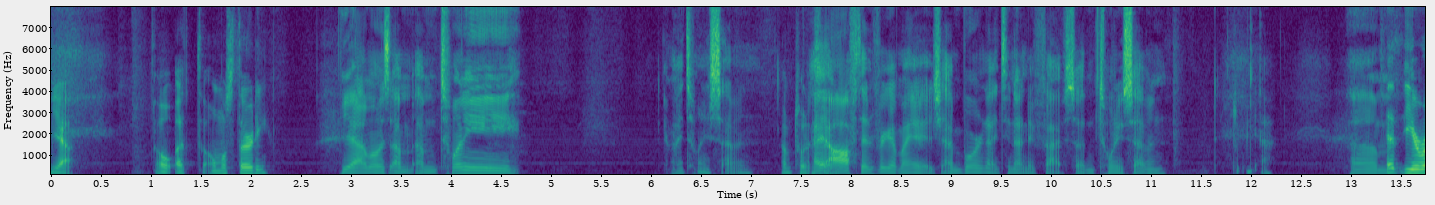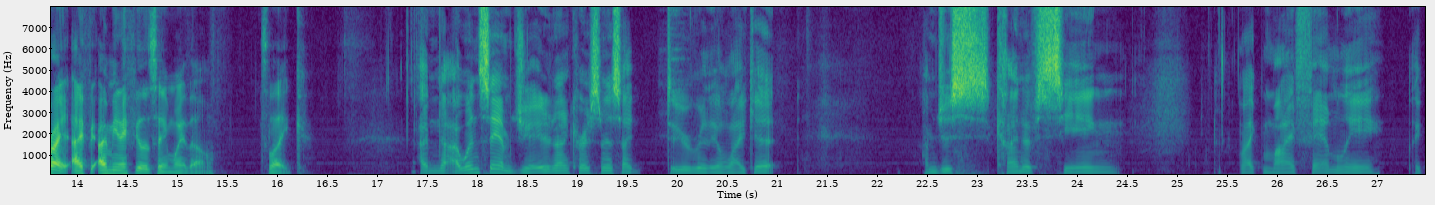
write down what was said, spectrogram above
Yeah. Oh, uh, almost 30? Yeah, I'm almost. I'm. I'm 20. Am I 27? I'm I often forget my age. I'm born in 1995, so I'm 27. yeah. Um, You're right. I, f- I mean, I feel the same way, though. It's like, I'm not, I wouldn't say I'm jaded on Christmas. I do really like it. I'm just kind of seeing like my family, like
